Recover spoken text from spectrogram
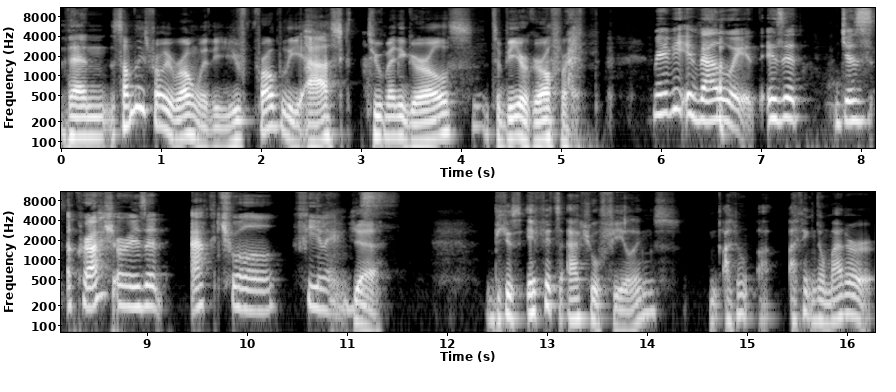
then something's probably wrong with you. You've probably asked too many girls to be your girlfriend. Maybe evaluate. is it just a crush or is it actual feelings? Yeah. because if it's actual feelings i don't I- think no matter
